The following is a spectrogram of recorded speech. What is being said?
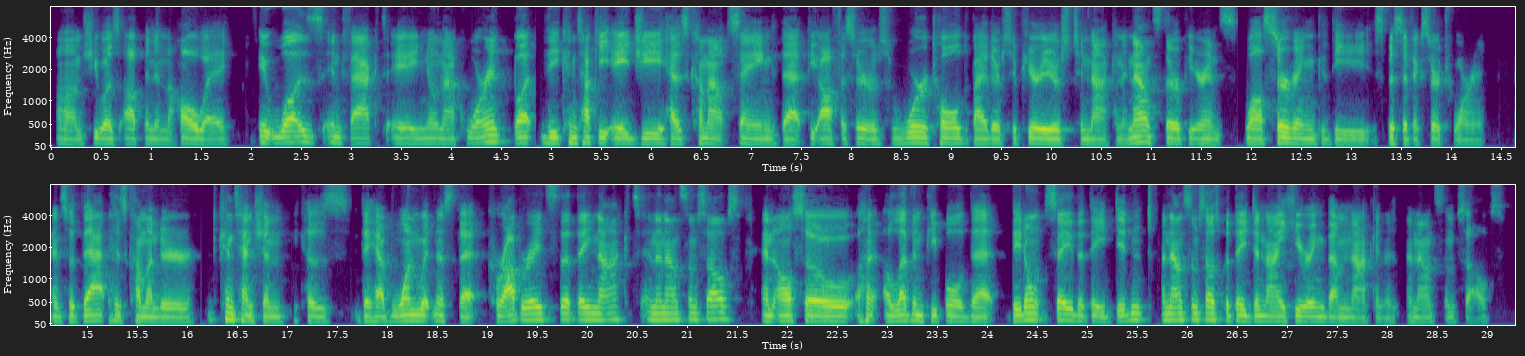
Um, she was up and in the hallway. It was, in fact, a no knock warrant, but the Kentucky AG has come out saying that the officers were told by their superiors to knock and announce their appearance while serving the specific search warrant. And so that has come under contention because they have one witness that corroborates that they knocked and announced themselves, and also uh, 11 people that they don't say that they didn't announce themselves, but they deny hearing them knock and announce themselves.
